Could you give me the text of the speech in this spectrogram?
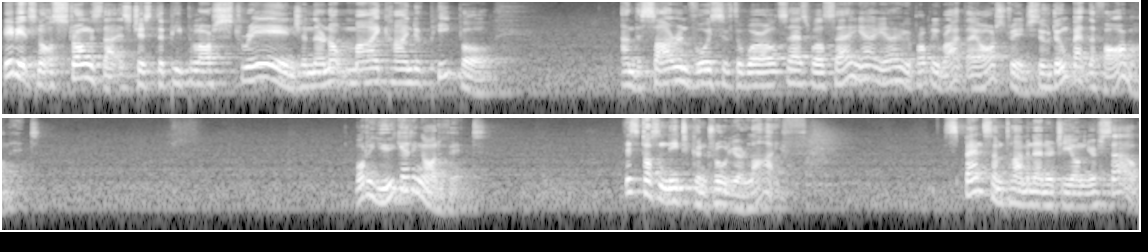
Maybe it's not as strong as that, it's just that people are strange and they're not my kind of people. And the siren voice of the world says, Well, say, yeah, yeah, you're probably right, they are strange, so don't bet the farm on it. What are you getting out of it? This doesn't need to control your life. Spend some time and energy on yourself.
